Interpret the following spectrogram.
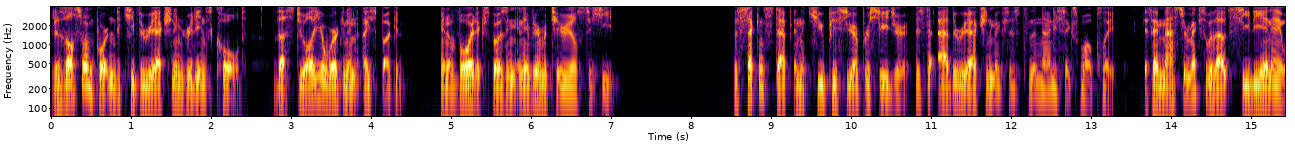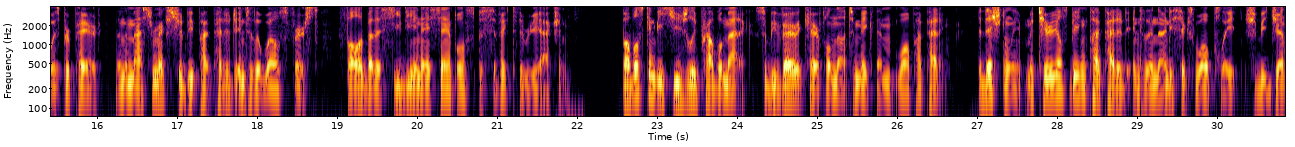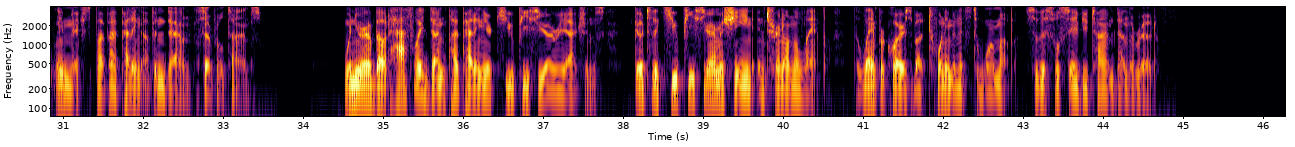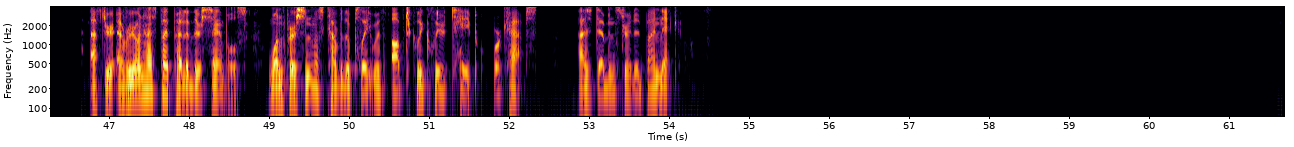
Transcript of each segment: It is also important to keep the reaction ingredients cold, thus do all your work in an ice bucket and avoid exposing any of your materials to heat. The second step in the qPCR procedure is to add the reaction mixes to the 96 well plate. If a master mix without cDNA was prepared, then the master mix should be pipetted into the wells first, followed by the cDNA sample specific to the reaction. Bubbles can be hugely problematic, so be very careful not to make them while pipetting. Additionally, materials being pipetted into the 96 well plate should be gently mixed by pipetting up and down several times. When you are about halfway done pipetting your qPCR reactions, Go to the qPCR machine and turn on the lamp. The lamp requires about 20 minutes to warm up, so this will save you time down the road. After everyone has pipetted their samples, one person must cover the plate with optically clear tape or caps, as demonstrated by Nick.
